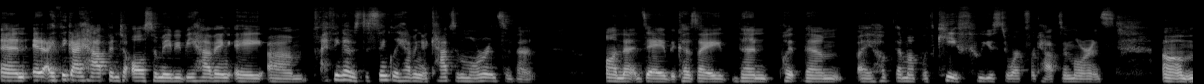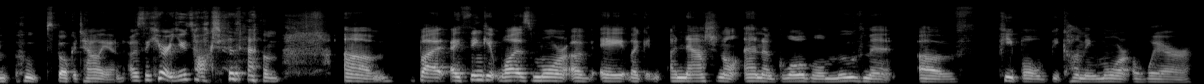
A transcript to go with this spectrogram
and it, i think i happened to also maybe be having a um, I think i was distinctly having a captain lawrence event on that day because i then put them i hooked them up with keith who used to work for captain lawrence um, who spoke italian. I was like here you talk to them. Um, but i think it was more of a like a national and a global movement of people becoming more aware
